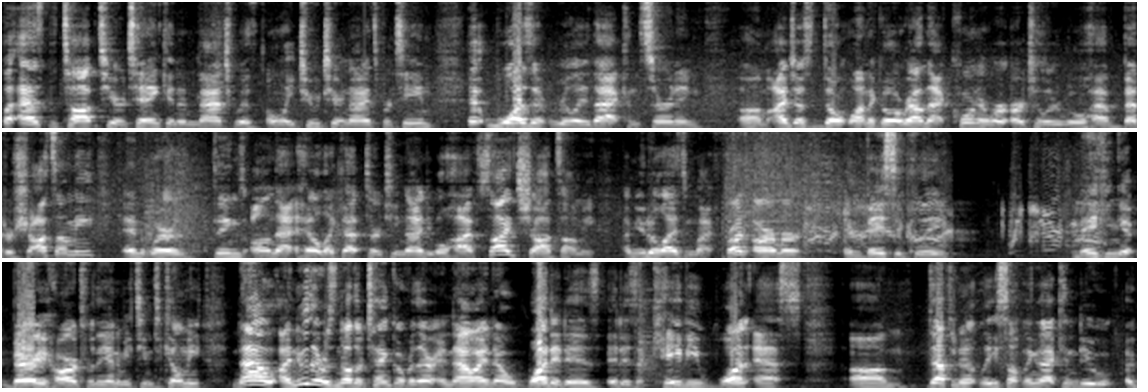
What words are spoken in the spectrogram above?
But as the top tier tank in a match with only two tier 9s per team, it wasn't really that concerning. Um, I just don't want to go around that corner where artillery will have better shots on me and where things on that hill like that 1390 will have side shots on me. I'm utilizing my front armor and basically making it very hard for the enemy team to kill me. Now, I knew there was another tank over there, and now I know what it is. It is a KV-1S. Um, definitely something that can do a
